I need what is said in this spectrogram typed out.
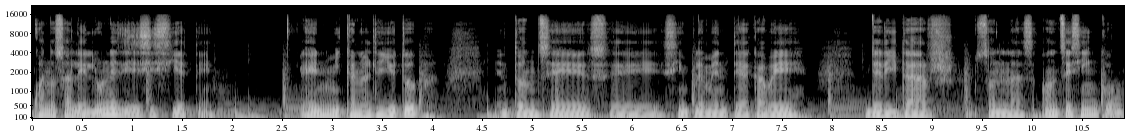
cuando sale lunes 17 en mi canal de YouTube. Entonces eh, simplemente acabé de editar, son las 11.05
